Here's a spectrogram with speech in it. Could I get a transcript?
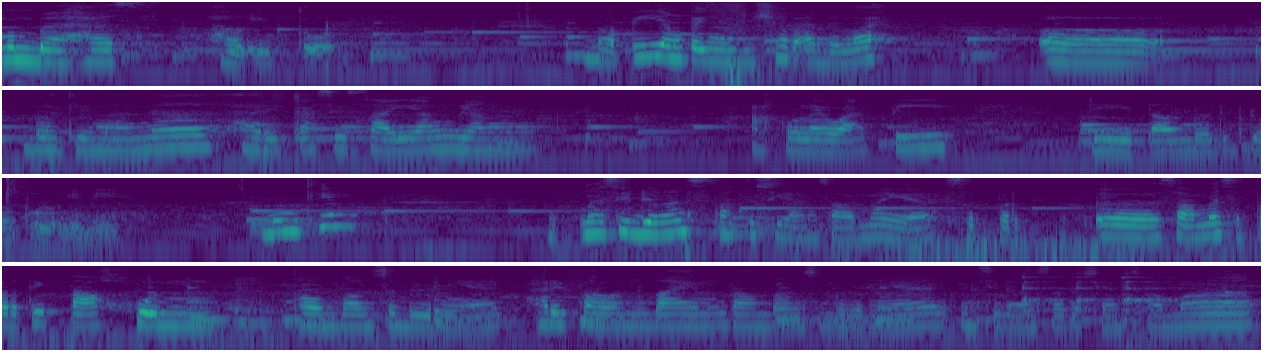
membahas hal itu. Tapi yang pengen di share adalah uh, bagaimana hari kasih sayang yang aku lewati di tahun 2020 ini mungkin masih dengan status yang sama ya seperti uh, sama seperti tahun tahun-tahun sebelumnya. Hari Valentine tahun-tahun sebelumnya masih dengan status yang sama.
